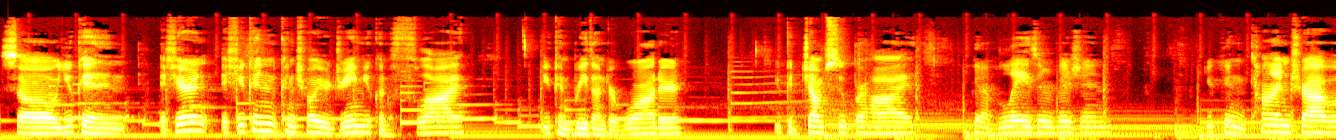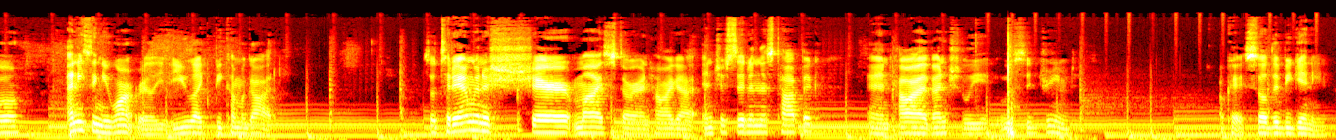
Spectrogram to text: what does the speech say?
So you can if you're in if you can control your dream, you can fly, you can breathe underwater, you could jump super high, you could have laser vision, you can time travel, anything you want really. You like become a god. So today I'm going to share my story and how I got interested in this topic and how I eventually lucid dreamed. Okay, so the beginning.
